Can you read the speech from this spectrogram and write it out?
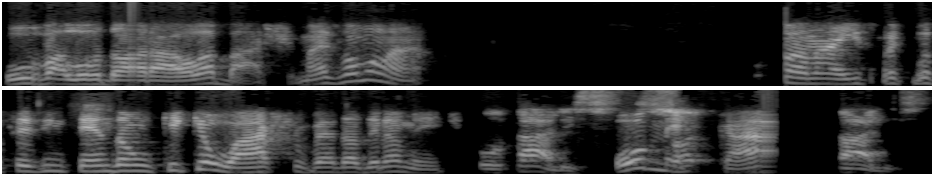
o valor da hora-aula baixa. Mas vamos lá. Vou falar isso para que vocês entendam o que, que eu acho verdadeiramente. Ô, Thales, o mercado. Thales,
